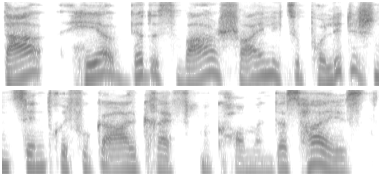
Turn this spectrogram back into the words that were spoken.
daher wird es wahrscheinlich zu politischen Zentrifugalkräften kommen. Das heißt,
